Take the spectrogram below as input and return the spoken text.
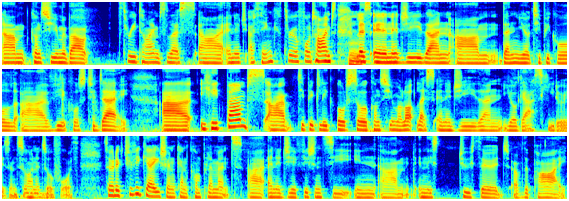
um, consume about three times less uh, energy. I think three or four times mm. less energy than um, than your typical uh, vehicles today. Uh, heat pumps uh, typically also consume a lot less energy than your gas heaters, and so mm. on and so forth. So electrification can complement uh, energy efficiency in um, in these two thirds of the pie.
